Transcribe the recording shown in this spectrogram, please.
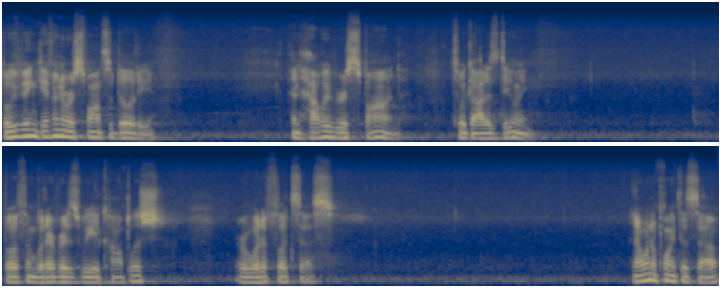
But we've been given a responsibility and how we respond to what God is doing, both in whatever it is we accomplish or what afflicts us. And I want to point this out.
